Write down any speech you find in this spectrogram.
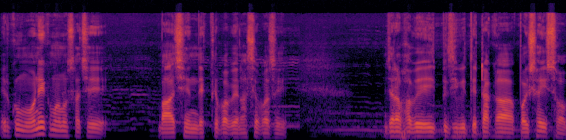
এরকম অনেক মানুষ আছে বা আছেন, দেখতে পাবেন আশেপাশে, যারা ভাবে এই পৃথিবীতে টাকা পয়সাই সব।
